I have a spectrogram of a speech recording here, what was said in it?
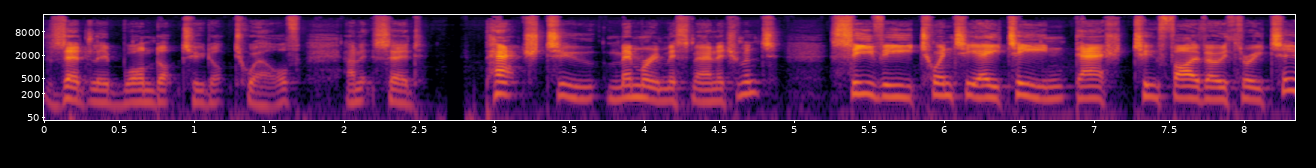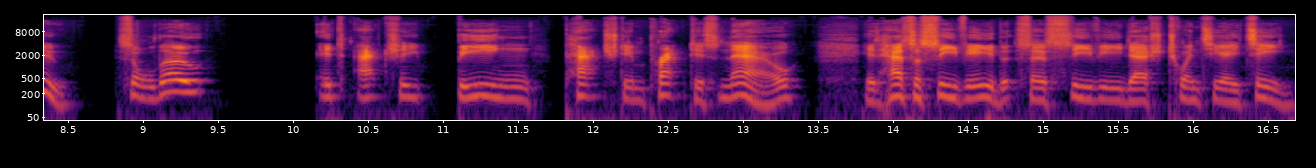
zlib 1.2.12, and it said patch to memory mismanagement, CV 2018 25032. So although it's actually being patched in practice now, it has a CV that says CV 2018.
